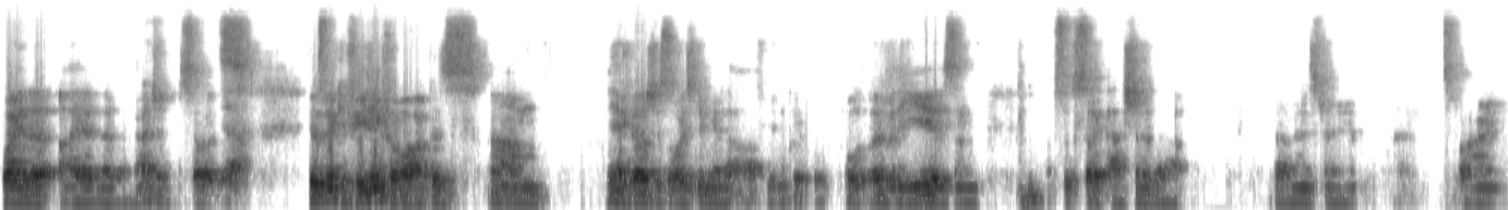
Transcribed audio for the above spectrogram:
way that I had never imagined. So it's it was a bit confusing for a while because um, yeah, God's just always given me that people all, over the years, and I'm still so passionate about about ministering and uh, inspiring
